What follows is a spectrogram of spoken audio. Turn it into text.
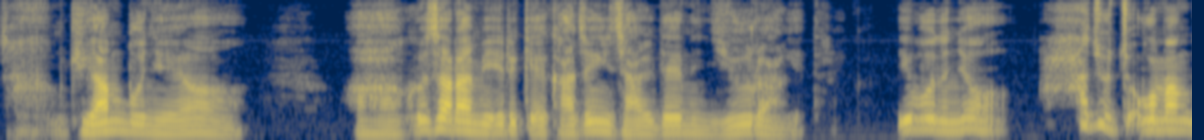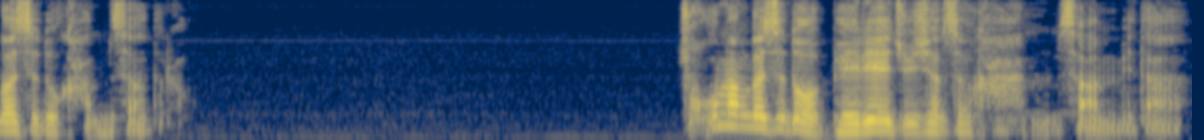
참 귀한 분이에요. 아, 그 사람이 이렇게 가정이 잘 되는 이유를 알겠더라고요. 이분은요, 아주 조그만 것에도 감사하더라고요. 조그만 것에도 배려해 주셔서 감사합니다.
